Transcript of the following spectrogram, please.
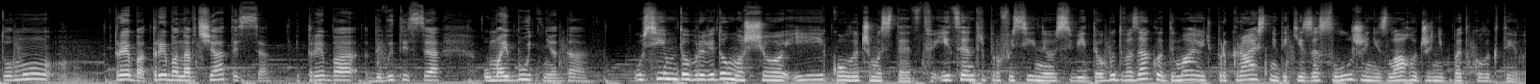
Тому треба, треба навчатися і треба дивитися у майбутнє. Да. Усім добре відомо, що і коледж мистецтв, і центр професійної освіти обидва заклади мають прекрасні такі заслужені, злагоджені педколективи.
